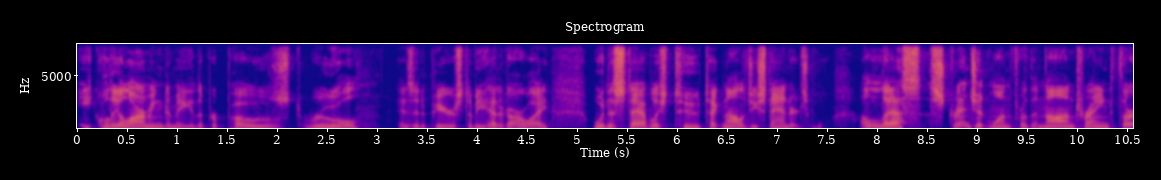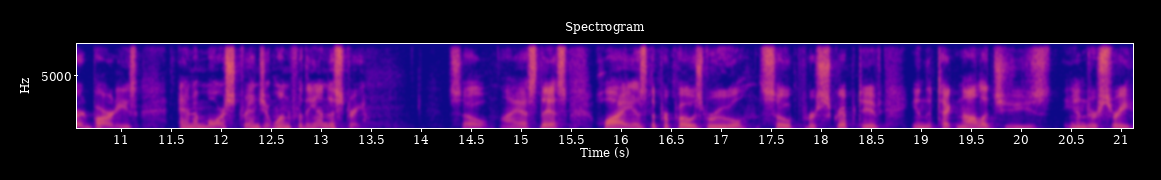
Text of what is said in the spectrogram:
Equally alarming to me, the proposed rule, as it appears to be headed our way, would establish two technology standards a less stringent one for the non trained third parties and a more stringent one for the industry. So I ask this why is the proposed rule so prescriptive in the technologies industry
